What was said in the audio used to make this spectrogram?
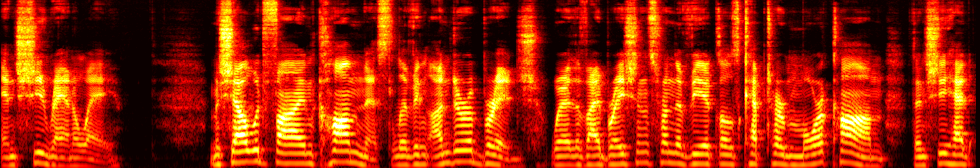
and she ran away. Michelle would find calmness living under a bridge where the vibrations from the vehicles kept her more calm than she had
